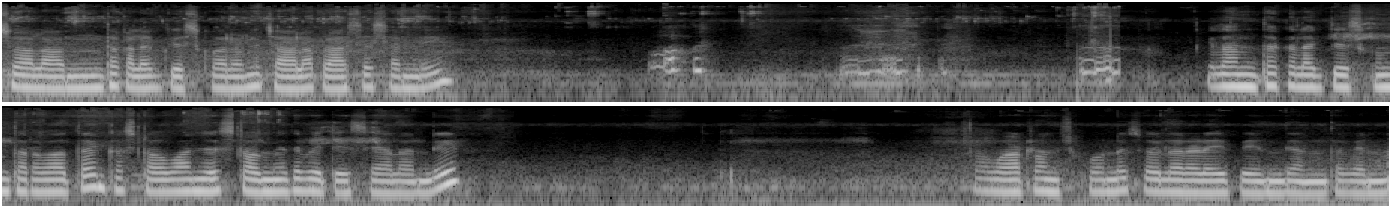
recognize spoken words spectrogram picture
సో అలా అంతా కలెక్ట్ చేసుకోవాలండి చాలా ప్రాసెస్ అండి. ఇలా అంతా కలెక్ట్ చేసుకున్న తర్వాత ఇంకా స్టవ్ ఆన్ చేసి స్టవ్ మీద పెట్టేసేయాలండి. సో వాటర్ ఉంచుకోండి. సో ఇలా రెడీ అయిపోయింది అంత వెన్న.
